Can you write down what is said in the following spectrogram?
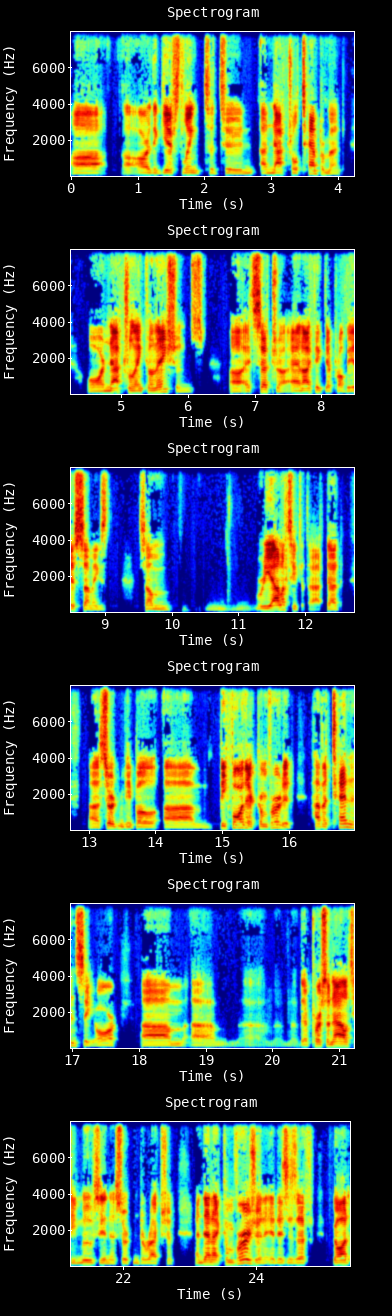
uh, are the gifts linked to, to a natural temperament or natural inclinations, uh, etc.? And I think there probably is some ex- some reality to that. That uh, certain people, um, before they're converted, have a tendency or um, um, uh, their personality moves in a certain direction. And then at conversion, it is as if God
